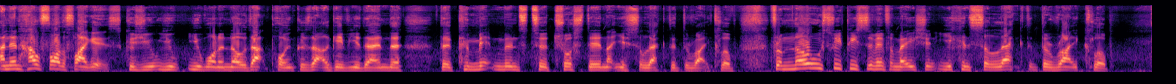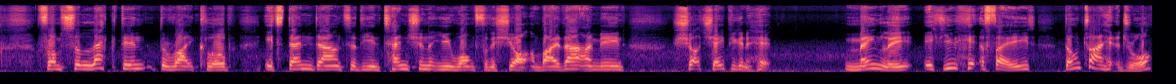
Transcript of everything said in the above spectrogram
And then how far the flag is, because you, you, you want to know that point, because that'll give you then the, the commitment to trusting that you selected the right club. From those three pieces of information, you can select the right club. From selecting the right club, it's then down to the intention that you want for the shot. And by that, I mean shot shape you're going to hit. Mainly, if you hit a fade, don't try and hit a draw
